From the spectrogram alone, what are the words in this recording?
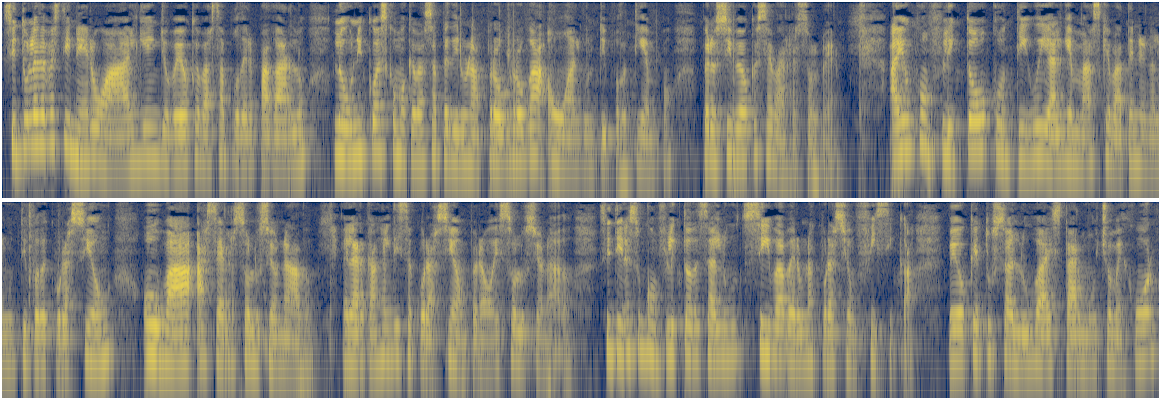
Si tú le debes dinero a alguien, yo veo que vas a poder pagarlo. Lo único es como que vas a pedir una prórroga o algún tipo de tiempo, pero sí veo que se va a resolver. Hay un conflicto contigo y alguien más que va a tener algún tipo de curación o va a ser solucionado. El arcángel dice curación, pero es solucionado. Si tienes un conflicto de salud, sí va a haber una curación física. Veo que tu salud va a estar mucho mejor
